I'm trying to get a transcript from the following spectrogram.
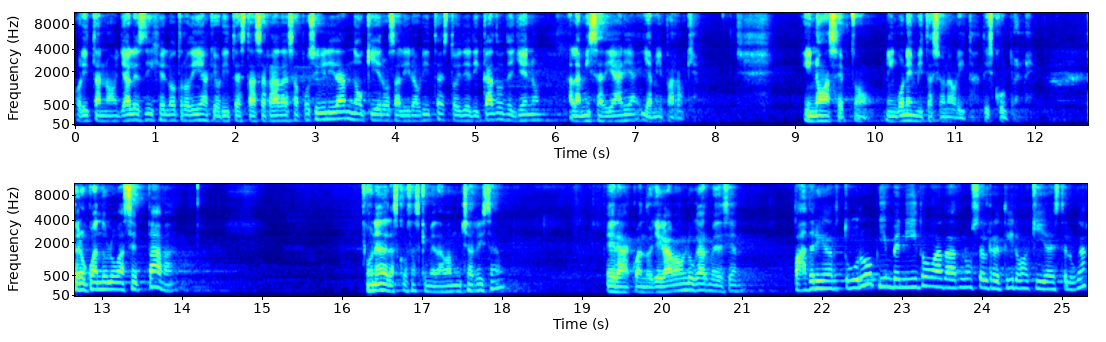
ahorita no. Ya les dije el otro día que ahorita está cerrada esa posibilidad. No quiero salir ahorita. Estoy dedicado de lleno a la misa diaria y a mi parroquia. Y no acepto ninguna invitación ahorita, discúlpenme. Pero cuando lo aceptaba, una de las cosas que me daba mucha risa era cuando llegaba a un lugar me decían, Padre Arturo, bienvenido a darnos el retiro aquí a este lugar.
